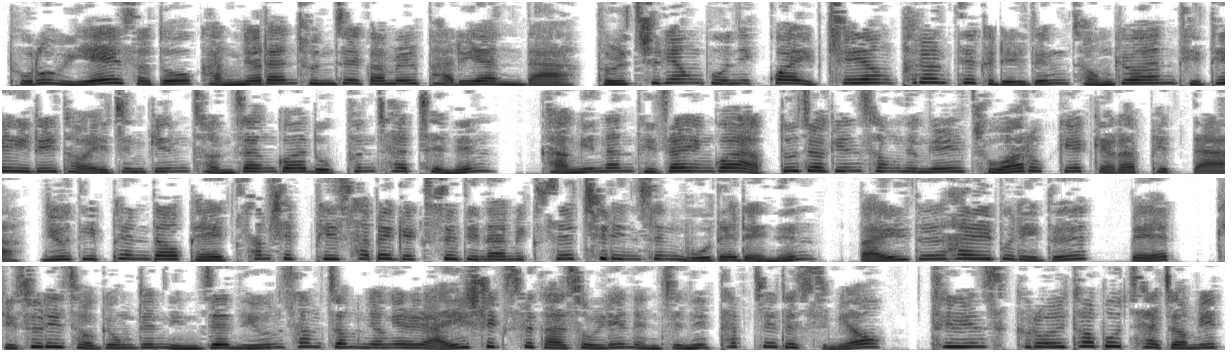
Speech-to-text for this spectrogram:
도로 위에서도 강렬한 존재감을 발휘한다. 돌출형 보닉과 입체형 프런트 그릴 등 정교한 디테일이 더해진 긴 전장과 높은 차체는 강인한 디자인과 압도적인 성능을 조화롭게 결합했다. 뉴 디펜더 130P 400X 디나믹스 7인승 모델에는 마일드 하이브리드, 맵, 기술이 적용된 인제니움 3.0L i6 가솔린 엔진이 탑재됐으며 트윈 스크롤 터보 차저 및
